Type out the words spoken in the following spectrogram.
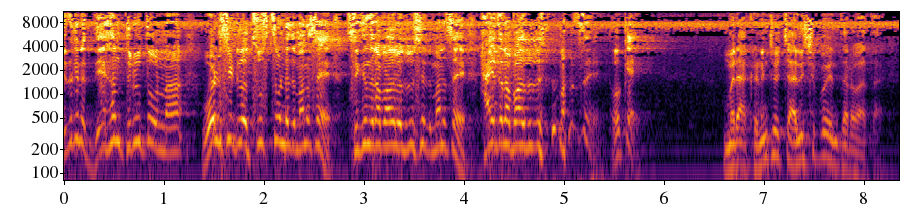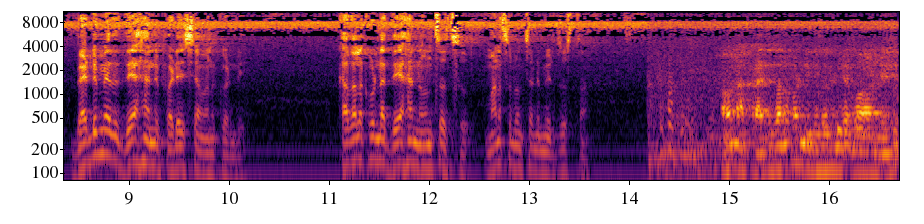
ఎందుకంటే దేహం తిరుగుతూ ఉన్నా ఓల్డ్ సిటీలో చూస్తుండేది మనసే. సికింద్రాబాద్లో చూసేది మనసే. హైదరాబాద్లో చూసేది మనసే. ఓకే. మరి అక్కడి నుంచి వచ్చి అలిసిపోయిన తర్వాత బెడ్ మీద దేహాన్ని పడేసామనుకోండి కదలకుండా దేహాన్ని ఉంచొచ్చు. మనసును ఉంచండి మీరు చూస్తాం. అవును కొనుక్కోండి ఇది బాగుండేది.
